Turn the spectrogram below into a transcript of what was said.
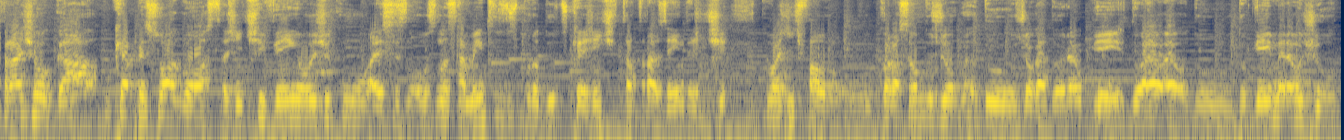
Para jogar o que a pessoa gosta. A gente vem hoje com esses, os lançamentos dos produtos que a gente está trazendo. A gente, como a gente falou, o coração do, jogo, do jogador é o game, do, é, do, do gamer é o jogo.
